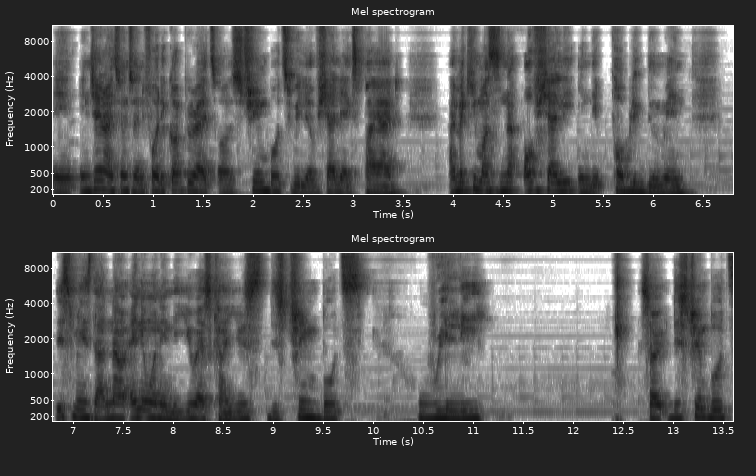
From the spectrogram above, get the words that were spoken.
in, in January 2024, the copyright on Streamboat Willie officially expired, and Mickey Mouse is now officially in the public domain. This means that now anyone in the US can use the Streamboat Willie, sorry, the Streamboat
